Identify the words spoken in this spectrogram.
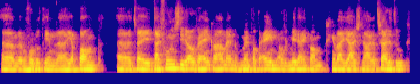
Um, we hebben bijvoorbeeld in uh, Japan uh, twee tyfoons die er overheen kwamen. En op het moment dat de een over het midden heen kwam, gingen wij juist naar het zuiden toe. En op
